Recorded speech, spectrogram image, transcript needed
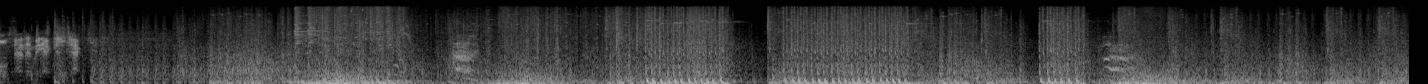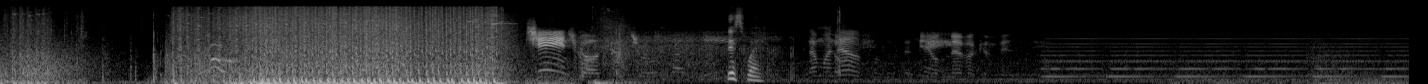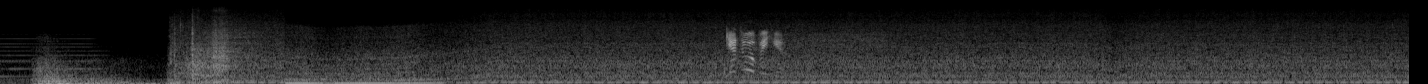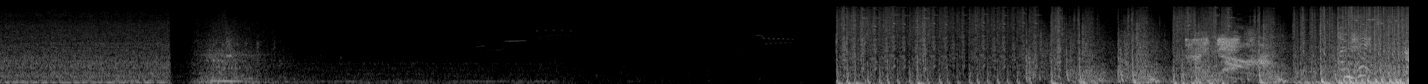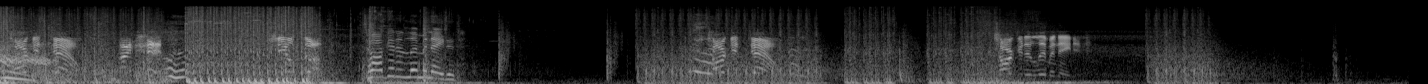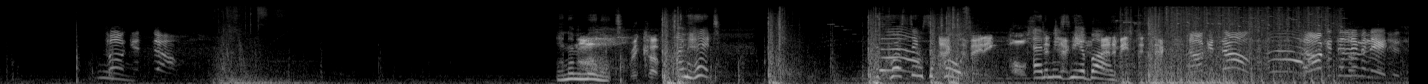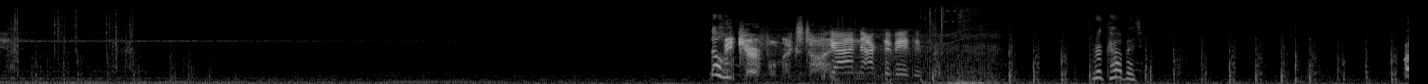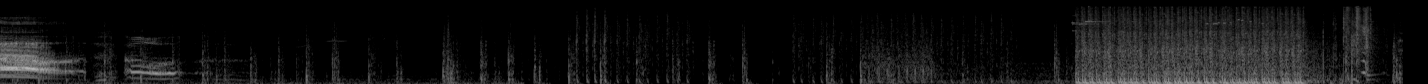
pulse Enemy detected. Change road controls. This way. Get over here. I'm hit. I'm hit. Target down. I'm hit. Shields up. Target eliminated. Target down. Target eliminated. Target down. In a minute. Recover. I'm hit. Requesting support. Activating pulse Enemies detection. nearby. Enemies detected. Target down. Target eliminated. Oh, Be careful next time. Scan activated. recovered.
